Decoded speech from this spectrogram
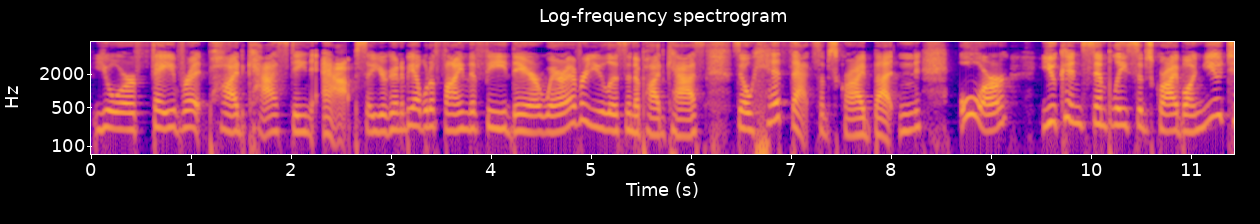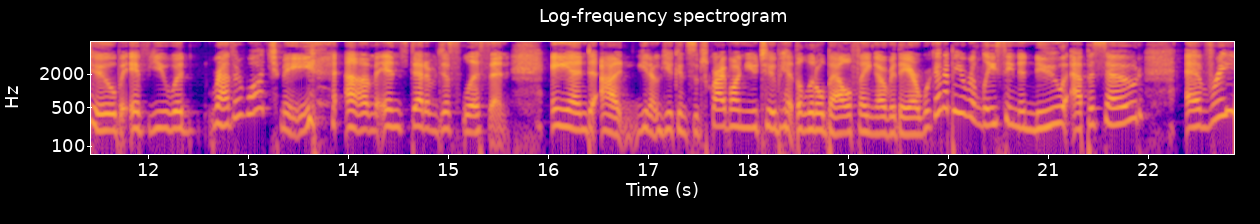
your favorite podcasting app. So you're going to be able to find the feed there wherever you listen to podcasts. So hit that subscribe button or you can simply subscribe on YouTube if you would rather watch me um, instead of just listen. And, uh, you know, you can subscribe on YouTube, hit the little bell thing over there. We're going to be releasing a new episode every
